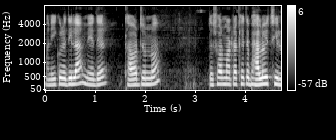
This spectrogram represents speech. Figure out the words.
মানে ই করে দিলাম মেয়েদের খাওয়ার জন্য। তো শর্মাটা খেতে ভালোই ছিল।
